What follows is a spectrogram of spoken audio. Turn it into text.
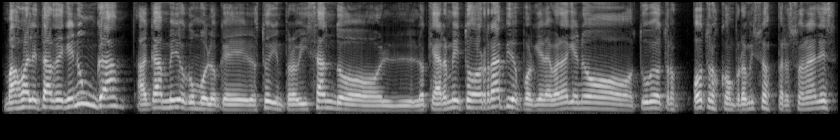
más vale tarde que nunca. Acá medio como lo que lo estoy improvisando, lo que armé todo rápido, porque la verdad que no tuve otros, otros compromisos personales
